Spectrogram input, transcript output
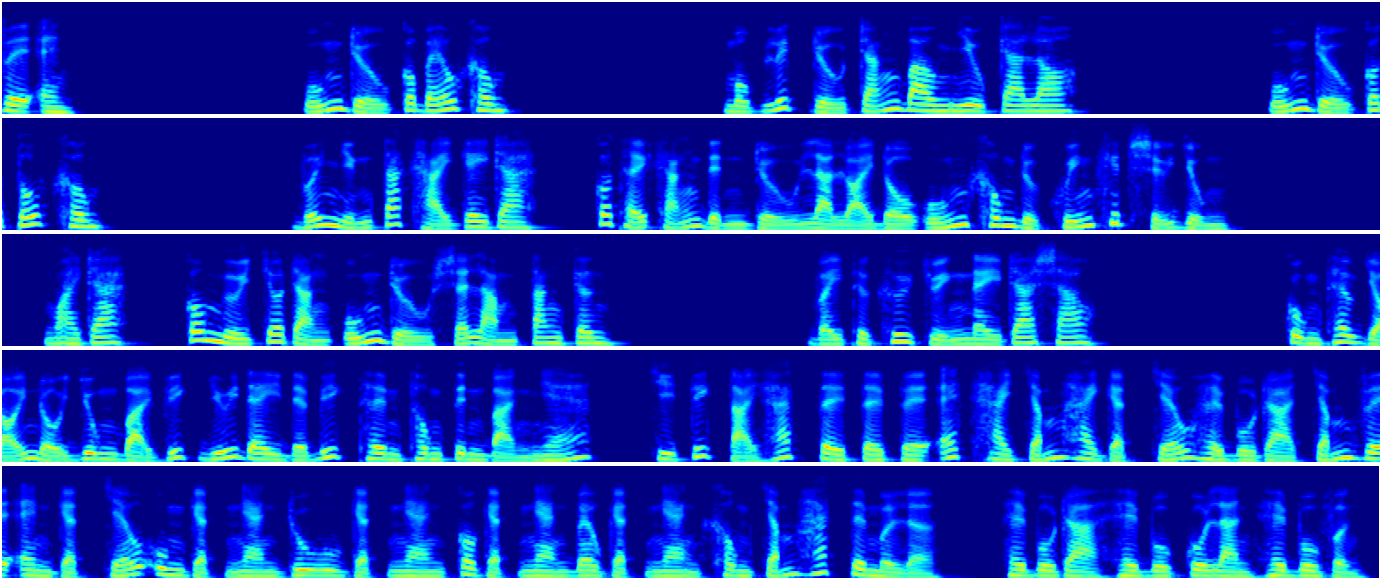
vn uống rượu có béo không một lít rượu trắng bao nhiêu calo uống rượu có tốt không với những tác hại gây ra, có thể khẳng định rượu là loại đồ uống không được khuyến khích sử dụng ngoài ra, có người cho rằng uống rượu sẽ làm tăng cân. Vậy thực hư chuyện này ra sao? Cùng theo dõi nội dung bài viết dưới đây để biết thêm thông tin bạn nhé. Chi tiết tại https 2 2 gạch chéo hebora vn gạch chéo ung gạch ngang ru gạch ngang co gạch ngang beo gạch ngang 0 html hebora hebocolan hebovn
